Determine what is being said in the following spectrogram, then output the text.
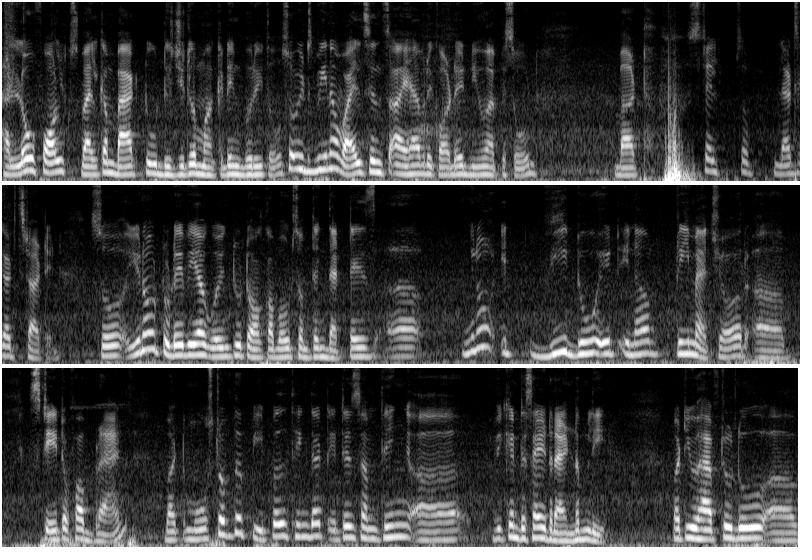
Hello, folks. Welcome back to Digital Marketing Burrito. So it's been a while since I have recorded new episode, but still, so let's get started. So you know, today we are going to talk about something that is, uh, you know, it we do it in a premature uh, state of our brand, but most of the people think that it is something uh, we can decide randomly but you have to do uh,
